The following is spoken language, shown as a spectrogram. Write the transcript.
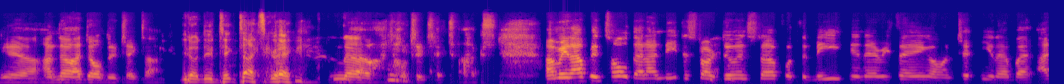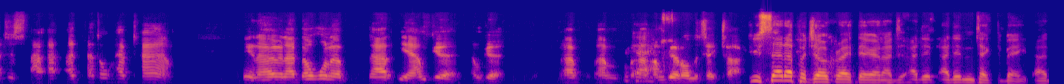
yeah, I know. I don't do TikTok. you don't do TikToks, Greg? No, I don't do TikToks. I mean, I've been told that I need to start doing stuff with the meat and everything on, Tik- you know, but I just I, I, I don't have time, you know, and I don't want to. Yeah, I'm good. I'm good. I, I'm Okay. I'm good on the TikTok. You set up a joke right there, and I, d- I did. I didn't take the bait. I,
